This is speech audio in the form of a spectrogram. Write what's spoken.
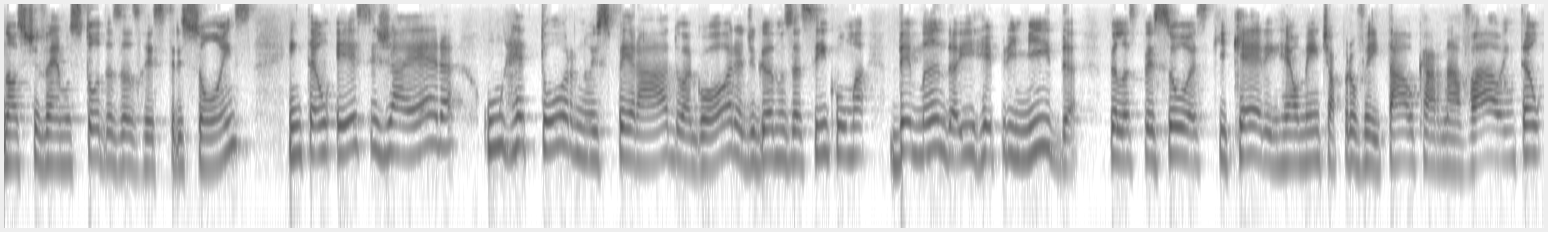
nós tivemos todas as restrições. Então, esse já era um retorno esperado agora, digamos assim, com uma demanda aí reprimida pelas pessoas que querem realmente aproveitar o carnaval. Então,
